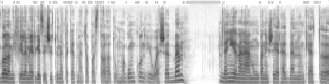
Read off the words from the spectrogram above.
valamiféle mérgezési tüneteket már tapasztalhatunk magunkon, jó esetben, de nyilván álmunkban is érhet bennünket uh,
